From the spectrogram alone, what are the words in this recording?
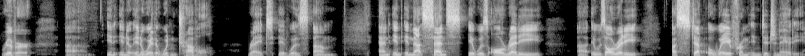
river, uh, in in a, in a way that wouldn't travel, right? It was, um, and in in that sense, it was already uh, it was already a step away from indigeneity,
